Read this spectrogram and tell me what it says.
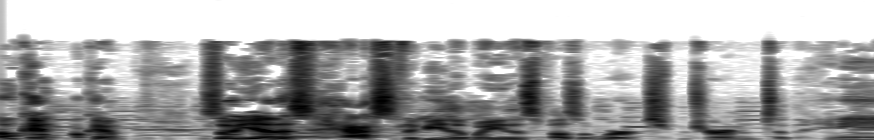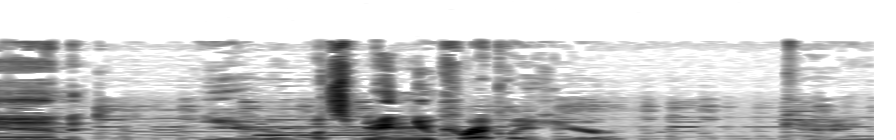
Okay, okay. So yeah, this has to be the way this puzzle works. Return to the hand. You. Let's menu correctly here. Okay.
